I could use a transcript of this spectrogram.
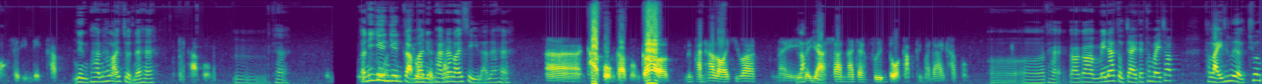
ของเซ็ตอินเด็กครับ หนึ่งพันห้าร้อยจุดนะฮะ ครับผมอืมค่ะ ตอนนี้ยืนยืนกลับมาหนึ่งพันห้าร้อยสี่แล้วนะฮะ อ่าครับผมครับผมก็ 1,500คิดว่าในรับอยู่ระยะสั้นน่าจะฟื้นตัวกลับขึ้นมาได้ครับผมอ๋ออ๋อถ้าก็ก็ไม่น่าตกใจแต่ทำไมชอบถลายเถลือกช่วง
